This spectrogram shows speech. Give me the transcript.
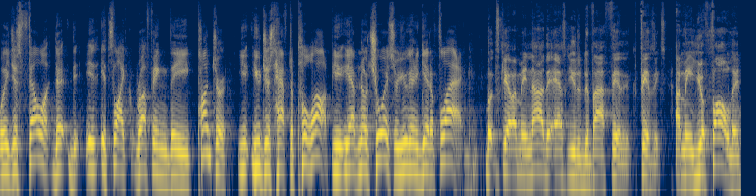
Well, he just fell on. The, the, it's like roughing the punter. You, you just have to pull up. You, you have no choice, or you're going to get a flag. But Skip, I mean, now they're asking you to defy physics. I mean, you're falling.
